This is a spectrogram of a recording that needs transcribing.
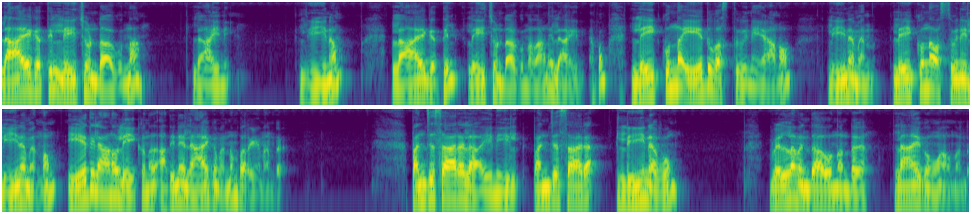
ലായകത്തിൽ ലയിച്ചുണ്ടാകുന്ന ലായിനി. ലീനം ലായകത്തിൽ ലയിച്ചുണ്ടാകുന്നതാണ് ലായനി. അപ്പം ലയിക്കുന്ന ഏത് വസ്തുവിനെയാണോ ലീനമെന്ന് ലയിക്കുന്ന വസ്തുവിനെ ലീനമെന്നും ഏതിലാണോ ലയിക്കുന്നത് അതിനെ ലായകമെന്നും പറയുന്നുണ്ട്. പഞ്ചസാര ലായനിയിൽ പഞ്ചസാര ലീനവും വെള്ളം എന്താവുന്നുണ്ട്? ലായകവുമാവുന്നുണ്ട്.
